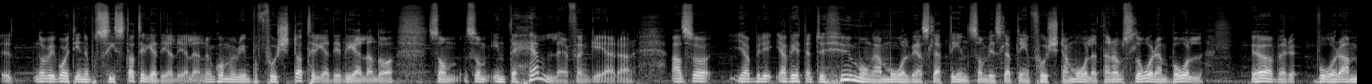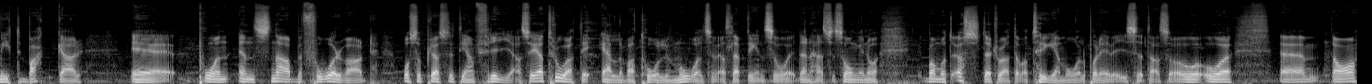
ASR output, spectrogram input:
eh, nu har vi varit inne på sista tredjedelen. Nu kommer vi in på första tredjedelen då som, som inte heller fungerar. Alltså, jag, blir- jag vet inte hur många mål vi har släppt in som vi släppte in första målet när de slår en boll över våra mittbackar eh, på en, en snabb forward och så plötsligt är han fri. Alltså jag tror att det är 11-12 mål som vi har släppt in så den här säsongen och bara mot Öster tror jag att det var tre mål på det viset alltså. Och, och ehm, ja,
